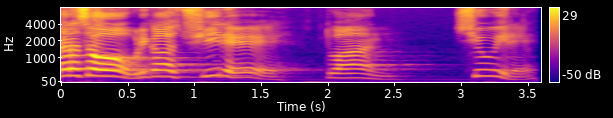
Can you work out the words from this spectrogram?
따라서 우리가 주일에 또한 수요일에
